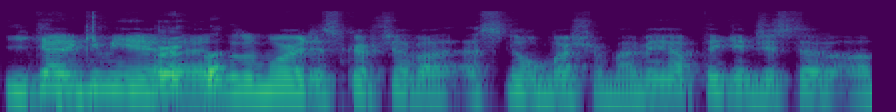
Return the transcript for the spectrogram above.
You got to give me a, Or- a little more description of a, a snow mushroom. I mean, I'm thinking just of a,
